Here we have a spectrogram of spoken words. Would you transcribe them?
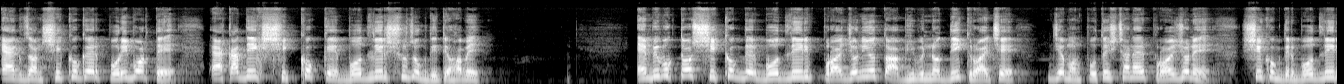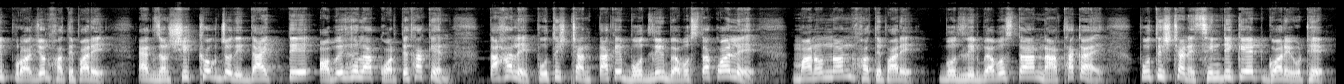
একজন শিক্ষকের পরিবর্তে একাধিক শিক্ষককে বদলির সুযোগ দিতে হবে। এমবিভুক্ত শিক্ষকদের বদলির প্রয়োজনীয়তা বিভিন্ন দিক রয়েছে। যেমন প্রতিষ্ঠানের প্রয়োজনে শিক্ষকদের বদলির প্রয়োজন হতে পারে। একজন শিক্ষক যদি দায়িত্বে অবহেলা করতে থাকেন, তাহলে প্রতিষ্ঠান তাকে বদলির ব্যবস্থা করলে মানোন্নয়ন হতে পারে। বদলির ব্যবস্থা না থাকায় প্রতিষ্ঠানে সিন্ডিকেট গড়ে ওঠে।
